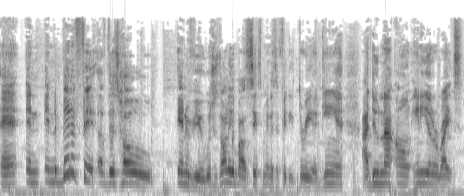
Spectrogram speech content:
And and and the benefit of this whole interview, which is only about six minutes and fifty three. Again, I do not own any of the rights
